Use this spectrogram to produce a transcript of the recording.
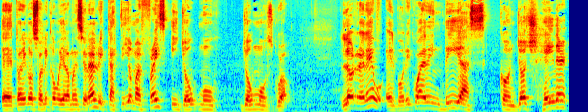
eh, Tony Gonzolín, como ya lo mencioné, Luis Castillo, Mark y Joe, Joe Musgrove. Los relevos, el boricua Edwin Díaz con Josh Hader,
